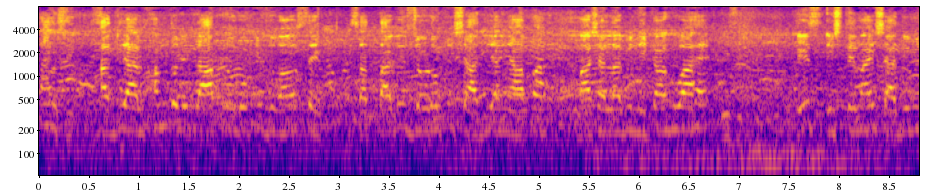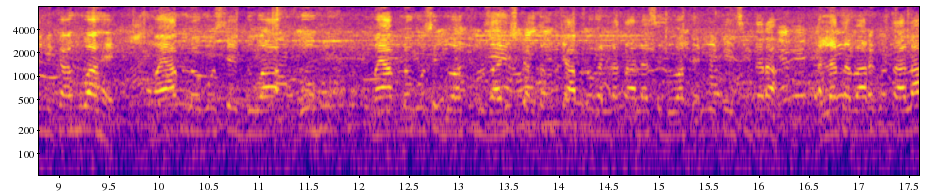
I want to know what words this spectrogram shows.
शादी, अल्हम्दुलिल्लाह, आप लोगों की दुआओं से सत्ताईस जोड़ों की शादियाँ यहाँ पर माशाल्लाह भी निकाह हुआ है। इस इज्तिमाही शादियों में निकाह हुआ है। मैं आप लोगों से दुआ, वो हूँ। मैं आप लोगों से दुआ की गुजारिश करता हूँ कि आप लोग अल्लाह ताला से दुआ करिए कि इसी तरह अल्लाह तबारक व ताला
